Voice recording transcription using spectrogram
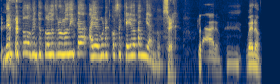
dentro de todo, dentro de todo lo troglodita, hay algunas cosas que ha ido cambiando. Sí. Claro. Bueno,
